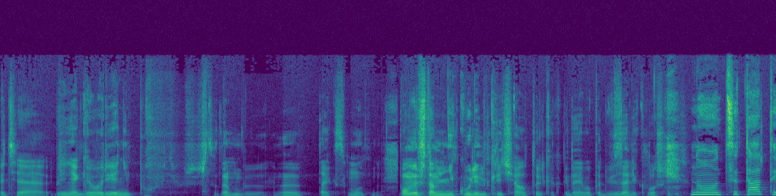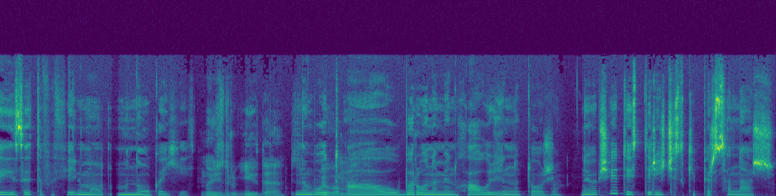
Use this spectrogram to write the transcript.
Хотя, блин, я говорю, я не помню что там было. Ну, так смутно. Помню, что там Никулин кричал только, когда его подвязали к лошади. Но цитаты из этого фильма много есть. Но из других, да. Ну вот, а у барона Мюнхгаузена тоже. Ну и вообще это исторический персонаж.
